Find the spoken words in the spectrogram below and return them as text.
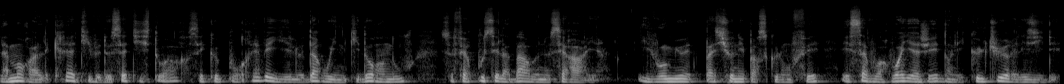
La morale créative de cette histoire, c'est que pour réveiller le Darwin qui dort en nous, se faire pousser la barbe ne sert à rien. Il vaut mieux être passionné par ce que l'on fait et savoir voyager dans les cultures et les idées.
